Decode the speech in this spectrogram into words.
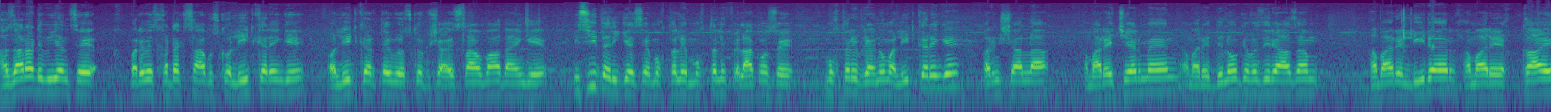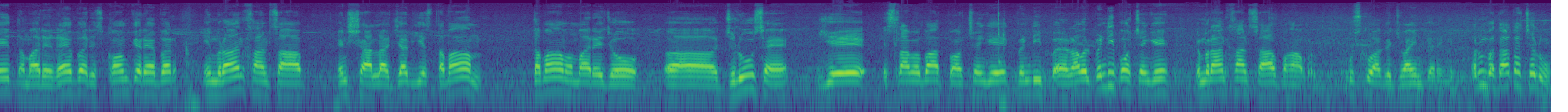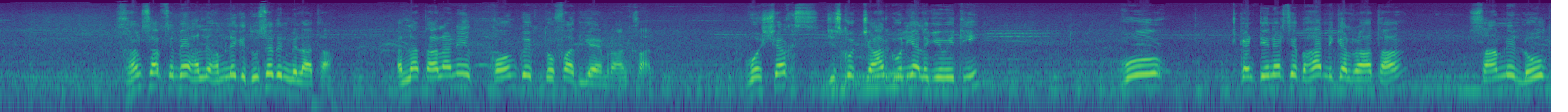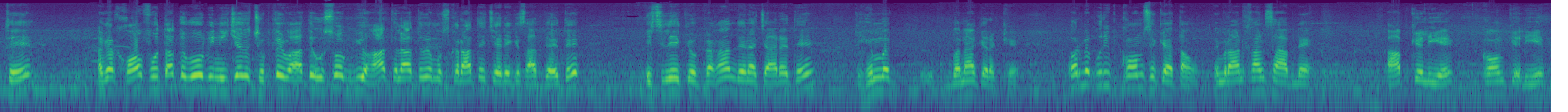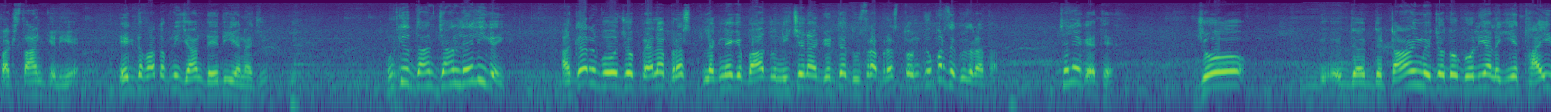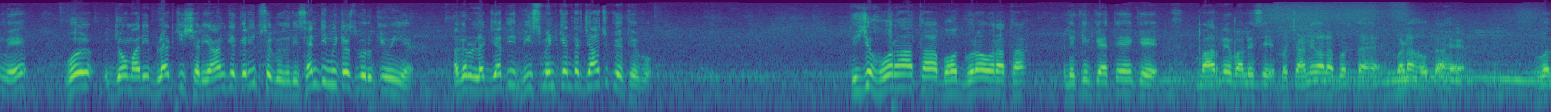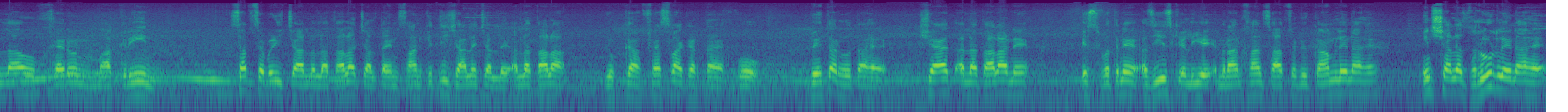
हज़ारा डिवीज़न से परवेज़ खटक साहब उसको लीड करेंगे और लीड करते हुए उसको इस्लामाबाद आएँगे। इसी तरीके से मुख्तलिफ़ मुख्तलिफ़ इलाक़ों से मुख्तलिफ़ रहनुमा लीड करेंगे और इन हमारे चेयरमैन, हमारे दिलों के वज़ी अजम हमारे लीडर, हमारे कायद, हमारे रहबर इस कौम के रहबर इमरान खान साहब इन जब ये तमाम तमाम हमारे जो जुलूस हैं, ये इस्लामाबाद पहुँचेंगे पिंडी, रावलपिंडी पहुँचेंगे, इमरान खान साहब वहाँ, उसको आगे ज्वाइन करेंगे। और मैं बताता चलूँ, खान साहब से मैं हमले के दूसरे दिन मिला था। अल्लाह ताला ने कौम को एक तोहफ़ा दिया इमरान खान। वो शख्स जिसको चार गोलियाँ लगी हुई थी, वो कंटेनर से बाहर निकल रहा था, सामने लोग थे। अगर खौफ होता तो वो भी नीचे से छुपते हुए आते, उस वक्त भी हाथ हिलाते हुए मुस्कुराते चेहरे के साथ गए थे। इसलिए कि वो पैगाम देना चाह रहे थे कि हिम्मत बना के रखें। और मैं पूरी कौम से कहता हूँ, इमरान खान साहब ने आपके लिए, कौम के लिए, पाकिस्तान के लिए एक दफ़ा तो अपनी जान दे दी है ना जी। उनकी तो जान ले ली गई। अगर वो जो पहला ब्रश लगने के बाद वो नीचे ना गिरते, दूसरा ब्रश तो उनके ऊपर से गुजरा था। चले गए थे। जो टांग में जो दो गोलियाँ लगी हैं थाई में, वो, जो हमारी ब्लड की शरियान के करीब से गुजरी सेंटीमीटर्स में रुकी हुई हैं। अगर वो लग जाती, बीस मिनट के अंदर जा चुके थे वो। तो ये हो रहा था, बहुत बुरा हो रहा था, लेकिन कहते हैं कि मारने वाले से बचाने वाला बढ़ता है, बड़ा होता है। वल्ला खैर माकरीन। सबसे बड़ी चाल अल्लाह ताला चलता है, इंसान कितनी चालें चल रहे, अल्लाह ताला जो का फैसला करता है, वो बेहतर होता है। शायद अल्लाह ताला ने इस वतन अज़ीज़ के लिए इमरान खान साहब से कोई काम लेना है? इन ज़रूर लेना है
